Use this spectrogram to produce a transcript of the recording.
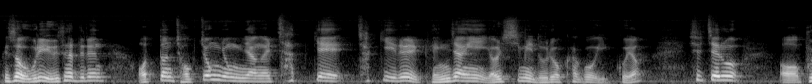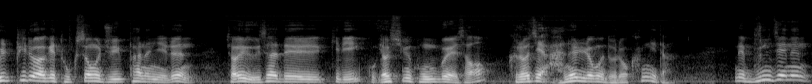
그래서 우리 의사들은 어떤 적정 용량을 찾게, 찾기를 굉장히 열심히 노력하고 있고요. 실제로 어, 불필요하게 독성을 주입하는 일은 저희 의사들끼리 열심히 공부해서 그러지 않으려고 노력합니다. 근데 문제는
